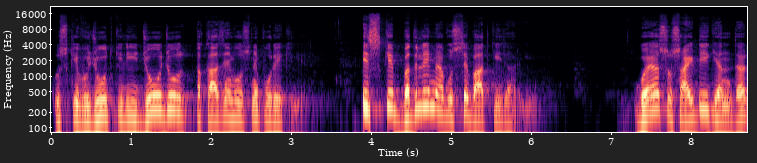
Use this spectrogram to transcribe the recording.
اس کے وجود کے لیے جو جو تقاضے ہیں وہ اس نے پورے کیے۔ اس کے بدلے میں اب اس سے بات کی جا رہی ہے۔ گویا سوسائٹی کے اندر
